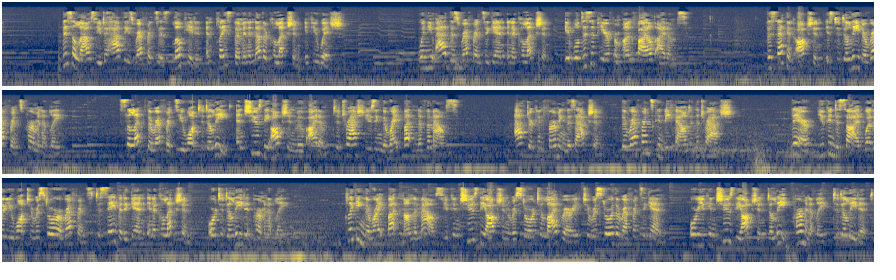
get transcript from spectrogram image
This allows you to have these references located and place them in another collection if you wish. When you add this reference again in a collection, it will disappear from unfiled items. The second option is to delete a reference permanently. Select the reference you want to delete and choose the option Move Item to Trash using the right button of the mouse. After confirming this action, the reference can be found in the trash. There, you can decide whether you want to restore a reference to save it again in a collection or to delete it permanently. Clicking the right button on the mouse, you can choose the option Restore to Library to restore the reference again, or you can choose the option Delete permanently to delete it.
